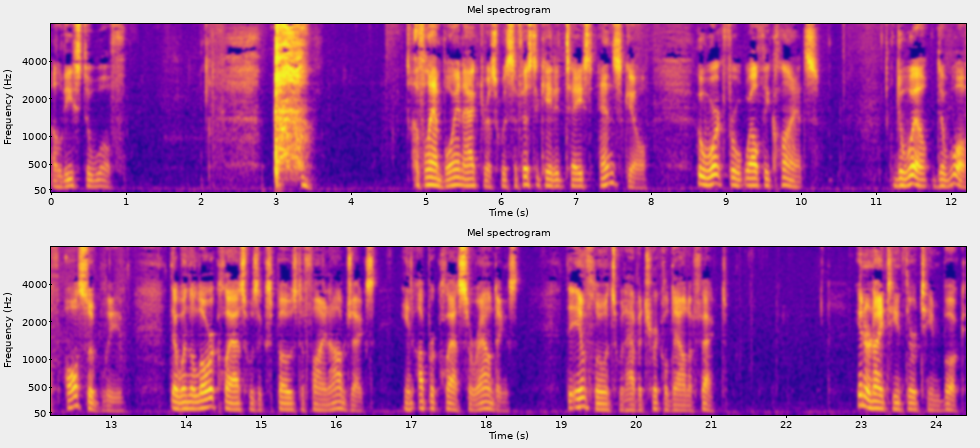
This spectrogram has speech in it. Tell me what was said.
Elise de Wolfe. a flamboyant actress with sophisticated taste and skill who worked for wealthy clients. De Wolfe also believed that when the lower class was exposed to fine objects in upper class surroundings, the influence would have a trickle down effect. In her 1913 book,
